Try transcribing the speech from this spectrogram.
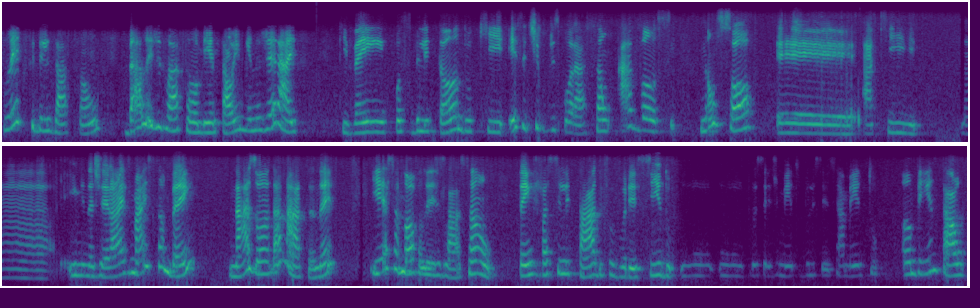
flexibilização da legislação ambiental em Minas Gerais, que vem possibilitando que esse tipo de exploração avance, não só é, aqui na, em Minas Gerais, mas também na zona da mata, né? E essa nova legislação tem facilitado e favorecido o, o procedimento do licenciamento ambiental,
